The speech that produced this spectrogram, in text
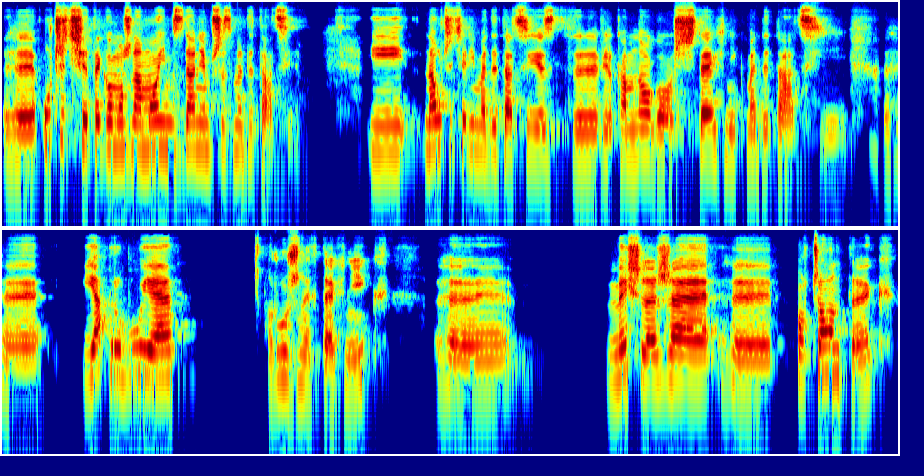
E, uczyć się tego można moim zdaniem przez medytację. I nauczycieli medytacji jest wielka mnogość, technik medytacji. Ja próbuję różnych technik. Y, myślę, że początek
